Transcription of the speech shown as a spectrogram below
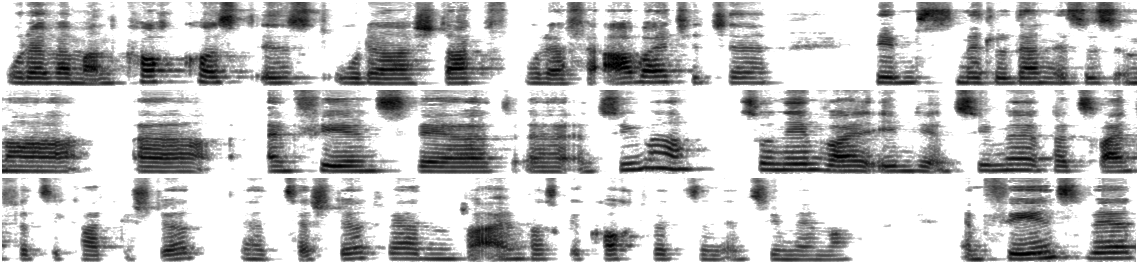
oder wenn man Kochkost isst oder stark oder verarbeitete Lebensmittel, dann ist es immer äh, empfehlenswert, äh, Enzyme zu nehmen, weil eben die Enzyme bei 42 Grad gestört, äh, zerstört werden. Bei allem, was gekocht wird, sind Enzyme immer empfehlenswert.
